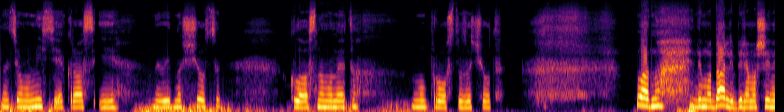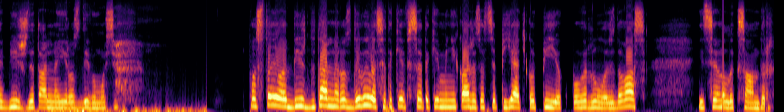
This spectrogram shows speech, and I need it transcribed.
На цьому місці якраз і не видно, що це. Класна монета. Ну просто зачот. Ладно, йдемо далі. Біля машини більш детально її роздивимося. Постояла, більш детально роздивилася, таке все-таки, мені кажеться, це 5 копійок повернулось до вас. І це Олександр.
